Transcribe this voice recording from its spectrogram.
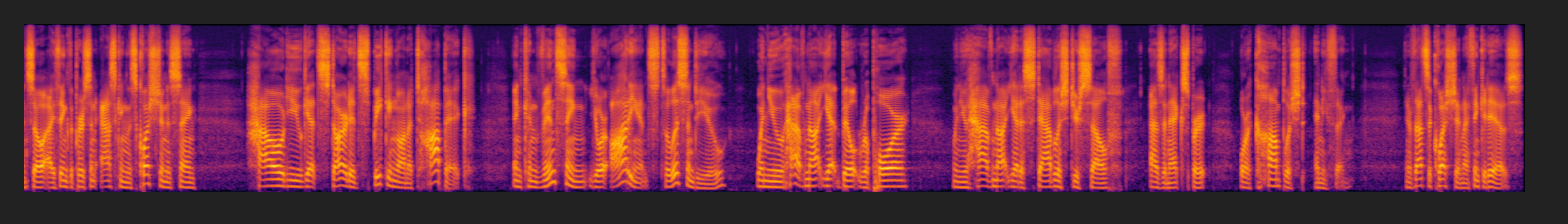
And so I think the person asking this question is saying, How do you get started speaking on a topic and convincing your audience to listen to you when you have not yet built rapport, when you have not yet established yourself as an expert or accomplished anything? And if that's a question, I think it is.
